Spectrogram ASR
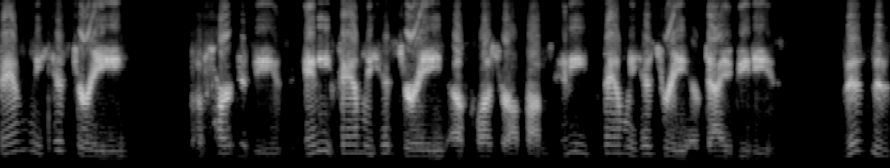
family history of heart disease, any family history of cholesterol problems, any family history of diabetes, this is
